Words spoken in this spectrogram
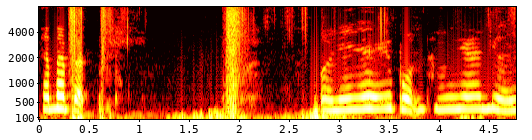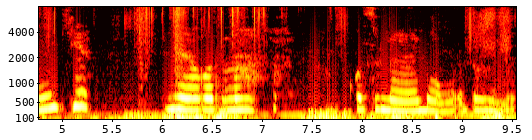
แป๊บแบแป๊บวันนี้ผมทำงานอย่างนี้เครียดเนี่ยโฆษณาโฆษณาบอกว่าต้องเนี่ย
